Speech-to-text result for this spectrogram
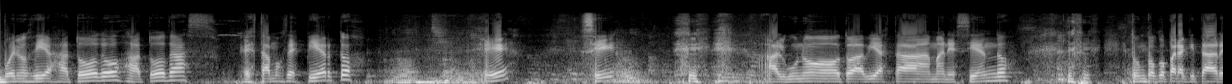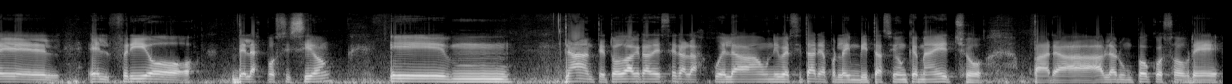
Buenos días a todos, a todas. ¿Estamos despiertos? ¿Eh? ¿Sí? ¿Alguno todavía está amaneciendo? Esto un poco para quitar el, frío de la exposición. Mm, nada, ante todo agradecer a la Escuela Universitaria por la invitación que me ha hecho para hablar un poco sobre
